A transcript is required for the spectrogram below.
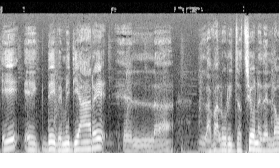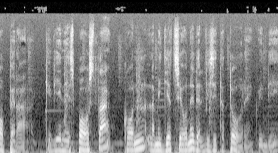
e, e deve mediare eh, la, la valorizzazione dell'opera che viene esposta con la mediazione del visitatore, quindi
